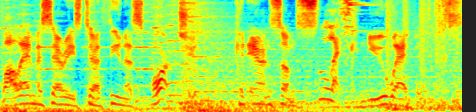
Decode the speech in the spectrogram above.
While emissaries to Athena's fortune can earn some slick new weapons.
